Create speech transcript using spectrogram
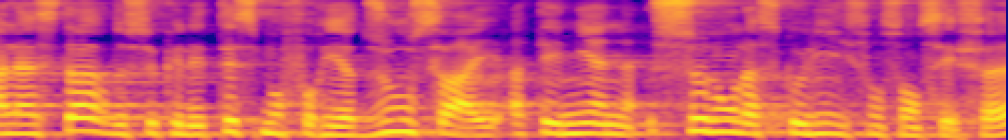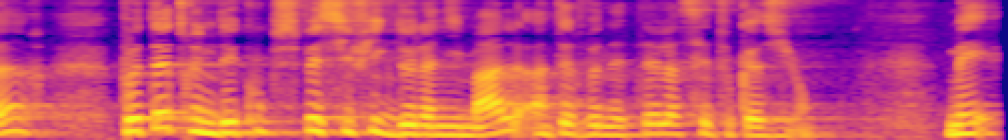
à l'instar de ce que les Thesmophoria zousai athéniennes, selon la scolie, sont censées faire, peut-être une découpe spécifique de l'animal intervenait-elle à cette occasion. Mais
